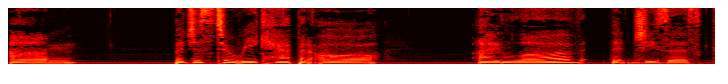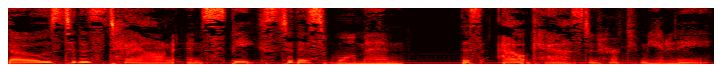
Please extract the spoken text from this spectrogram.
Um, but just to recap it all, I love that Jesus goes to this town and speaks to this woman this outcast in her community.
